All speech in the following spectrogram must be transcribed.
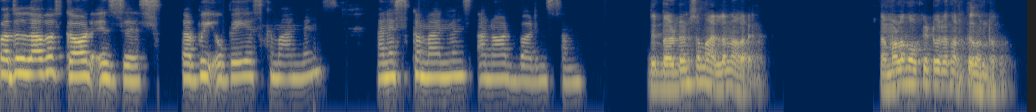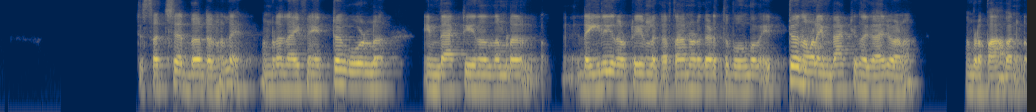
For the love of God is this, that we obey his commandments, and his commandments are not burdensome. ഇത് ബർഡൻസം അല്ലെന്നാ പറയുന്നത്. നമ്മളെ നോക്കിയിട്ട് വരെ നടക്കുന്നുണ്ടോ? സച്ച് എ ബർഡൻ അല്ലേ? നമ്മുടെ ലൈഫിനെ ഏറ്റവും കൂടുതൽ ഇമ്പാക്ട് ചെയ്യുന്നത് നമ്മുടെ ഡെയിലി റൊട്ടീനിൽ കർത്താവിനോട് അടുത്ത് പോകുമ്പോൾ ഏറ്റവും നമ്മളെ ഇമ്പാക്ട് ചെയ്യുന്ന കാര്യമാണ് നമ്മുടെ പാപങ്ങൾ.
